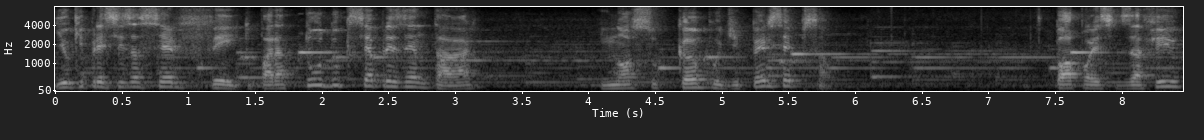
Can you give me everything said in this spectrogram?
e o que precisa ser feito para tudo que se apresentar em nosso campo de percepção. Topam esse desafio?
